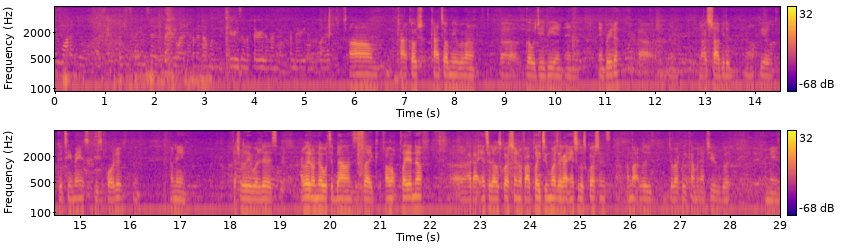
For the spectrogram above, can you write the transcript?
who wanted to, like you said, you wanted to come in that one series in the third, and then from there you didn't play? Um, kind of coach kind of told me we're gonna uh, go with GB and and, and Breida. Um, and, you know, I just try to be the you know be a good teammate, and be supportive. And, I mean, that's really what it is. I really don't know what to balance. It's like if I don't play enough, uh, I got to answer those questions. If I play too much, I got to answer those questions. I'm not really directly coming at you, but I mean,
